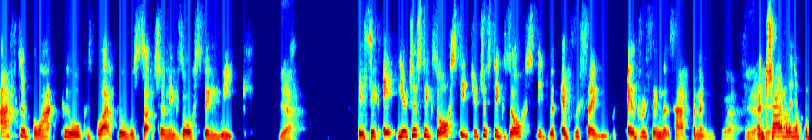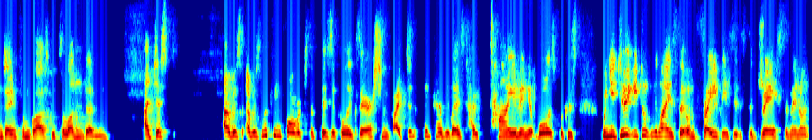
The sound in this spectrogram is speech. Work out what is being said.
after Blackpool, because Blackpool was such an exhausting week. Yeah. It's it, you're just exhausted. You're just exhausted with everything, with everything that's happening. Yeah. yeah and yeah. traveling up and down from Glasgow to London, I just I was I was looking forward to the physical exertion, but I didn't think I realised how tiring it was because when you do it, you don't realise that on Fridays it's the dress, and then on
